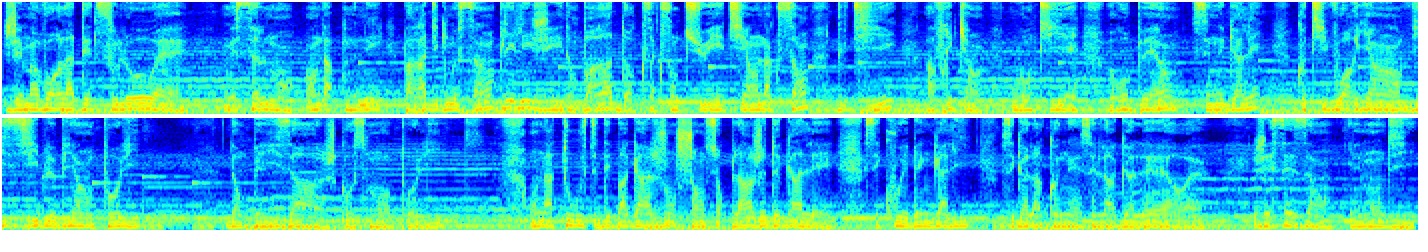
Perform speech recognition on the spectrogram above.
J'aime avoir la tête sous l'eau, ouais mais seulement en apnée. Paradigme simple et léger d'un paradoxe accentué tient un accent d'outillé, africain ou antillais, européen, sénégalais, côte-ivoirien, visible bien poli, dans paysage cosmopolite. On a tous des bagages chante sur plage de galets. C'est et Bengali, ces gars-là connaissent la galère, ouais. J'ai 16 ans, ils m'ont dit,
